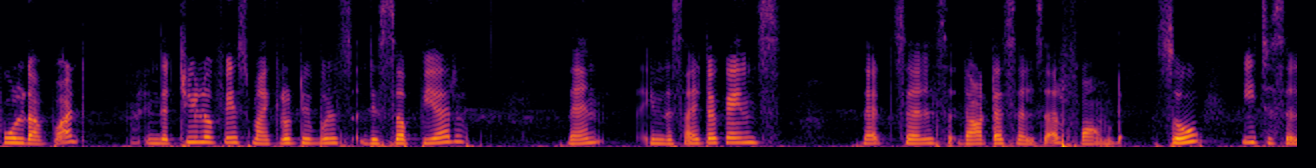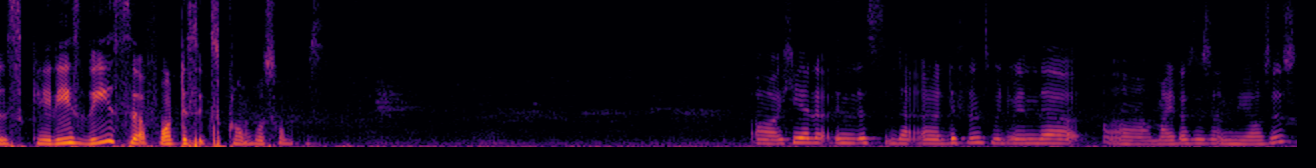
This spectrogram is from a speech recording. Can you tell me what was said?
pulled apart. In the telophase microtubules disappear. Then in the cytokines that cells daughter cells are formed. So each cell carries these uh, 46 chromosomes. Uh, here in this uh, difference between the uh, mitosis and meiosis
